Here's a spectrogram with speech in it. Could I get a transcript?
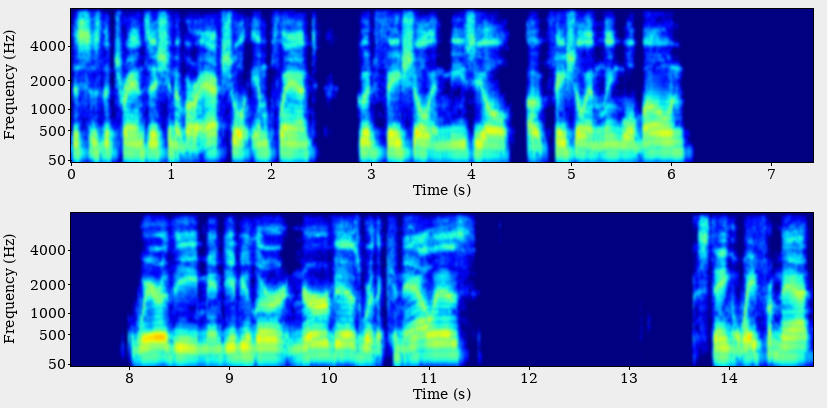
This is the transition of our actual implant, good facial and mesial, uh, facial and lingual bone, where the mandibular nerve is, where the canal is, staying away from that,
